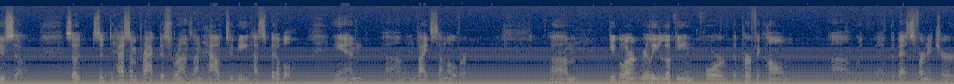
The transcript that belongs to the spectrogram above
do so. So, so have some practice runs on how to be hospitable and um, invite some over. Um, people aren't really looking for the perfect home uh, with uh, the best furniture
